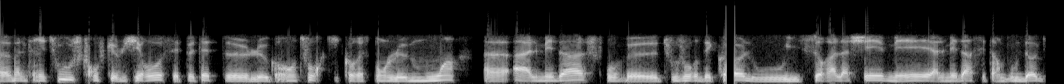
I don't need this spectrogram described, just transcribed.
Euh, malgré tout, je trouve que le Giro, c'est peut-être euh, le grand tour qui correspond le moins euh, à Almeida, je trouve toujours des où il sera lâché, mais Almeida c'est un bulldog,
